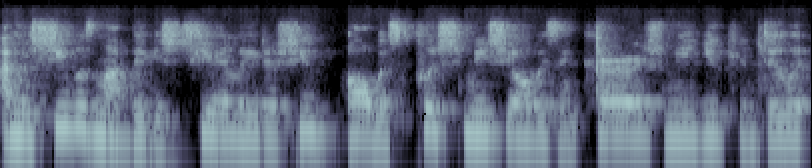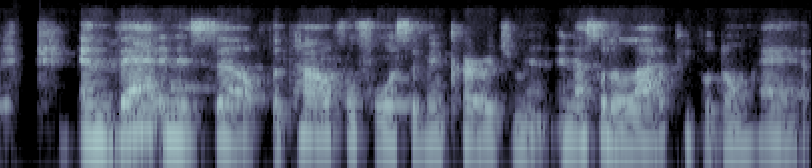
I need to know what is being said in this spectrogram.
I mean, she was my biggest cheerleader. She always pushed me, she always encouraged me, you can do it. And that in itself, the powerful force of encouragement, and that's what a lot of people don't have.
